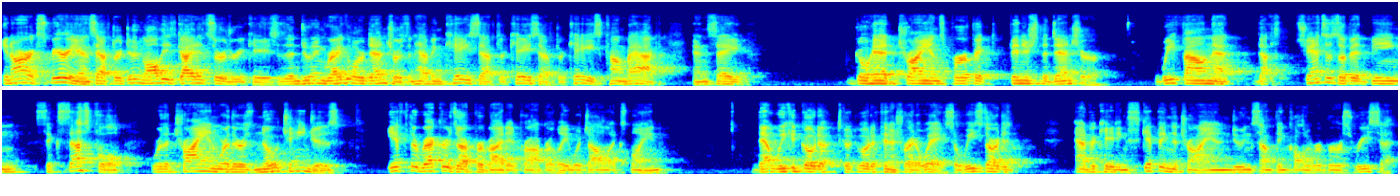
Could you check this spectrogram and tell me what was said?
in our experience, after doing all these guided surgery cases and doing regular dentures and having case after case after case come back and say, go ahead, try in's perfect, finish the denture, we found that the chances of it being successful were the try-in where there's no changes, if the records are provided properly, which I'll explain, that we could go to, to go to finish right away. So we started advocating skipping the try-in, doing something called a reverse reset.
